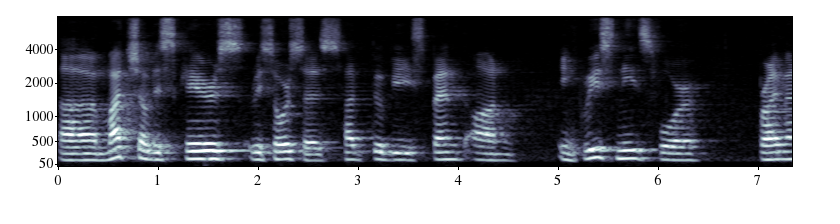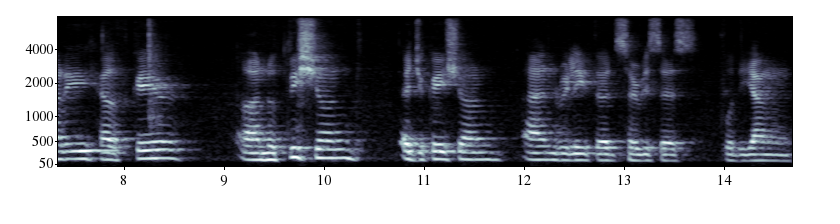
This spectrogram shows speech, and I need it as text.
uh, much of the scarce resources had to be spent on increased needs for primary health care, uh, nutrition, education, and related services for the young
